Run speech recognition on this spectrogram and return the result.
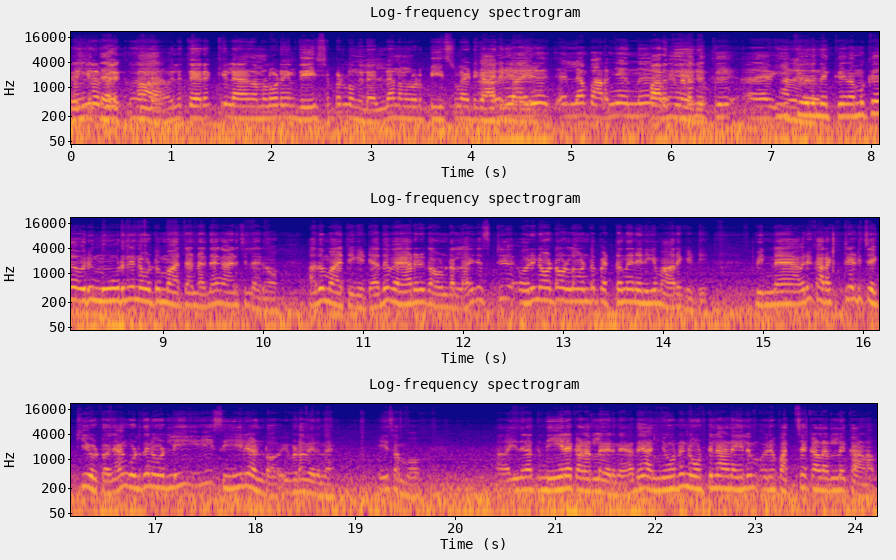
വലിയ തിരക്കില്ല. നമ്മളോട് ദേഷ്യപ്പെടലൊന്നുമില്ല. എല്ലാം നമ്മളോട് പീസ്ഫുൾ ആയിട്ട് കാര്യം. എല്ലാം പറഞ്ഞു പറഞ്ഞു നിക്ക് നമുക്ക് ഒരു നൂറിന് നോട്ട് മാറ്റാണ്ടായി. ഞാൻ കാണിച്ചില്ലായിരുന്നോ? അത് മാറ്റി കിട്ടി. അത് വേറൊരു കൗണ്ടല്ല ജസ്റ്റ് ഒരു നോട്ട് ഉള്ളതുകൊണ്ട് പെട്ടെന്ന് തന്നെ എനിക്ക് മാറി കിട്ടി. പിന്നെ അവർ കറക്റ്റ് ആയിട്ട് ചെക്ക് ചെയ്യും കേട്ടോ ഞാൻ കൊടുത്ത നോട്ടിൽ ഈ സീൽ കണ്ടോ? ഇവിടെ വരുന്നത് ഈ സംഭവം. ഇതിനകത്ത് നീല കളറിൽ വരുന്നത് അത് അഞ്ഞൂറിന്റെ നോട്ടിലാണെങ്കിലും ഒരു പച്ച കളറിൽ കാണാം.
